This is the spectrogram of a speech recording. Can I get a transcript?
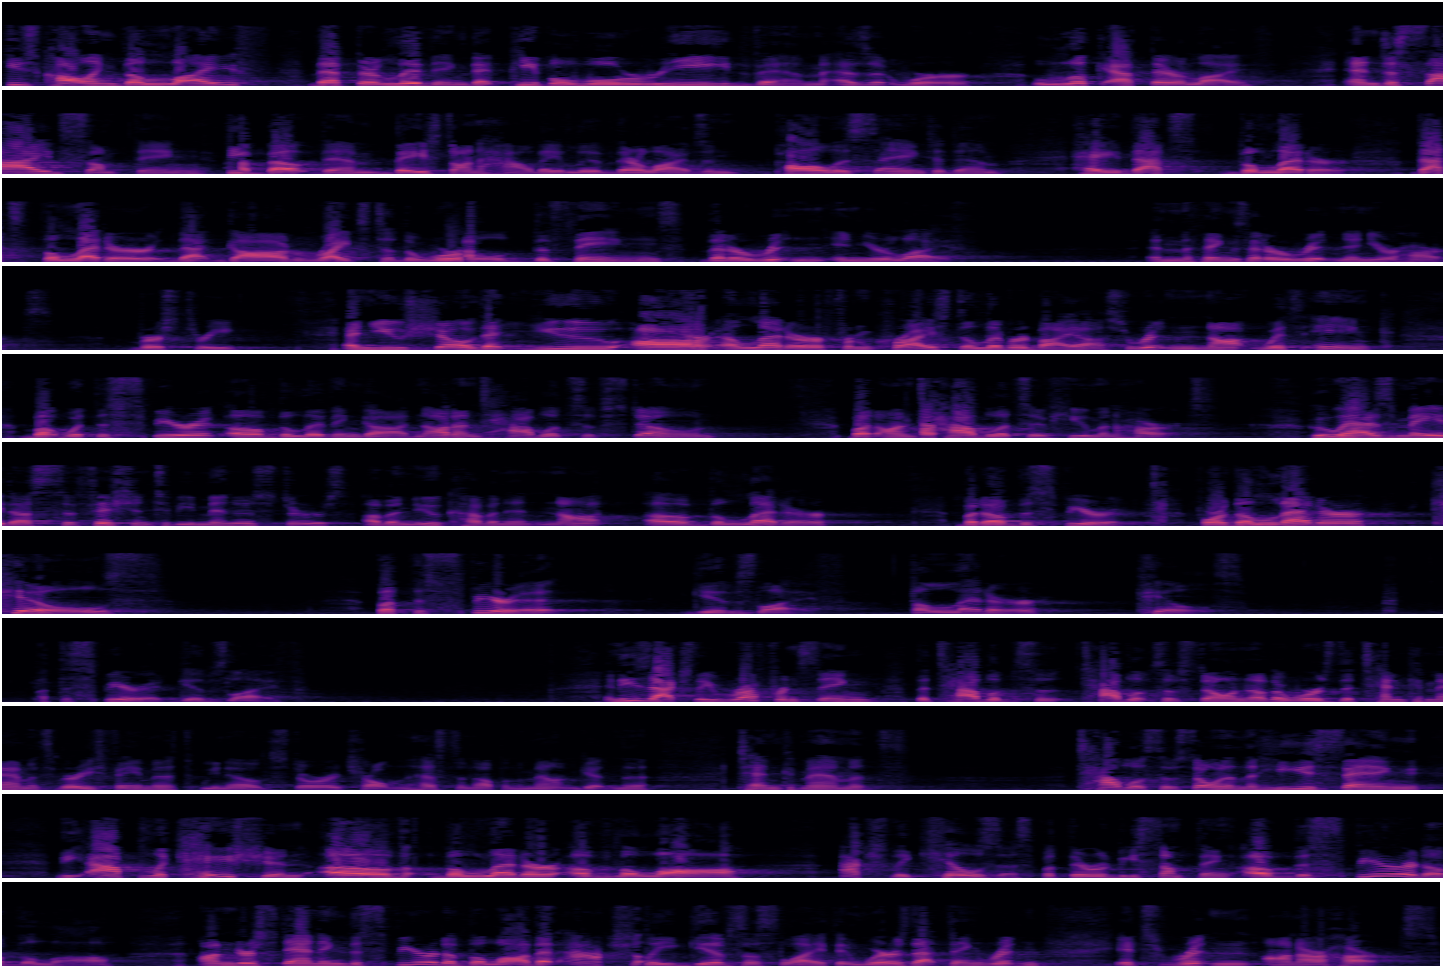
He's calling the life that they're living, that people will read them, as it were, look at their life, and decide something about them based on how they live their lives. And Paul is saying to them, hey, that's the letter. That's the letter that God writes to the world, the things that are written in your life and the things that are written in your hearts. Verse 3 And you show that you are a letter from Christ delivered by us, written not with ink, but with the Spirit of the living God, not on tablets of stone, but on tablets of human hearts. Who has made us sufficient to be ministers of a new covenant, not of the letter, but of the Spirit. For the letter kills, but the Spirit gives life. The letter kills, but the Spirit gives life. And he's actually referencing the tablets, tablets of stone. In other words, the Ten Commandments. Very famous. We know the story. Charlton Heston up on the mountain getting the Ten Commandments. Tablets of stone. And then he's saying the application of the letter of the law actually kills us. But there would be something of the spirit of the law, understanding the spirit of the law that actually gives us life. And where's that thing written? It's written on our hearts.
